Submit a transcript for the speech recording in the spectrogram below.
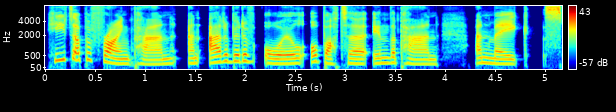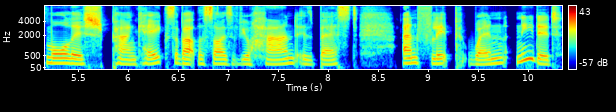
Heat up a frying pan and add a bit of oil or butter in the pan and make smallish pancakes, about the size of your hand is best, and flip when needed.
